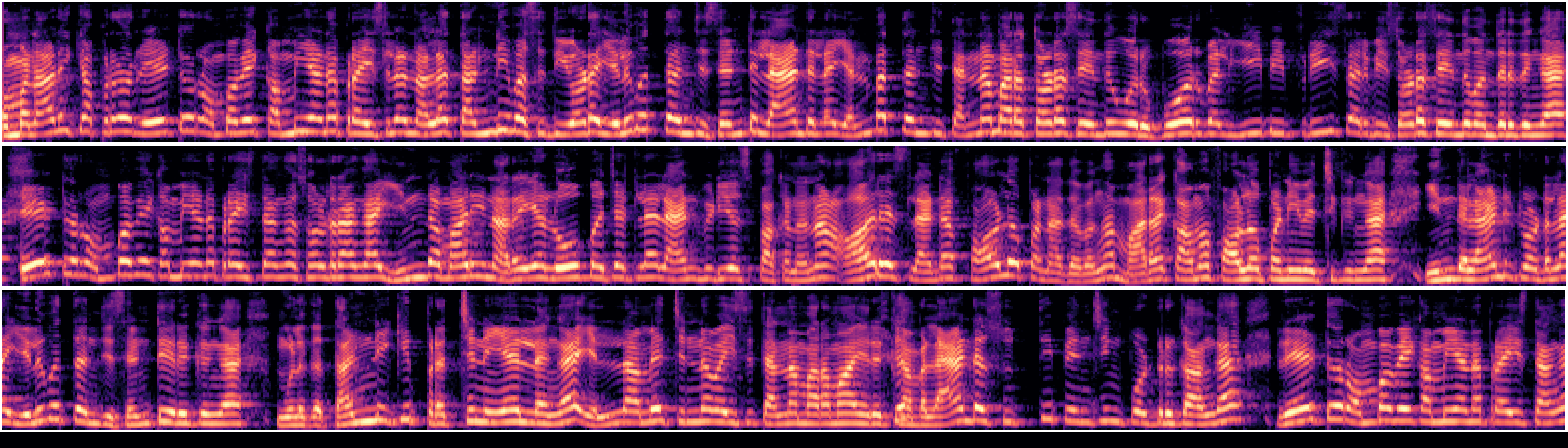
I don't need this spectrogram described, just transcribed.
ரொம்ப நாளைக்கு அப்புறம் ரேட்டும் ரொம்பவே கம்மியான ப்ரைஸில் நல்ல தண்ணி வசதியோட எழுபத்தஞ்சு சென்ட் லேண்டில் எண்பத்தஞ்சு தென்னை மரத்தோட சேர்ந்து ஒரு போர்வெல் இபி ஃப்ரீ சர்வீஸோட சேர்ந்து வந்துருதுங்க. ரேட்டும் ரொம்பவே கம்மியான ப்ரைஸ் தாங்க சொல்கிறாங்க இந்த மாதிரி நிறைய லோ பட்ஜெட்டில் லேண்ட் வீடியோஸ் பார்க்கணும்னா ஆர்எஸ் லேண்டை ஃபாலோ பண்ணாதவங்க மறக்காமல் ஃபாலோ பண்ணி வச்சுக்குங்க. இந்த லேண்டு டோட்டலாக எழுபத்தஞ்சு சென்ட் இருக்குங்க. உங்களுக்கு தண்ணிக்கு பிரச்சனையே இல்லைங்க. எல்லாமே சின்ன வயசு தென்னை மரமாக இருக்குது நம்ம லேண்டை சுற்றி பெஞ்சிங் போட்டிருக்காங்க. ரேட்டும் ரொம்பவே கம்மியான ப்ரைஸ் தாங்க.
